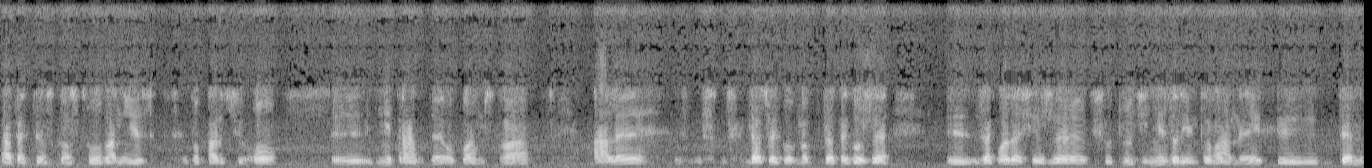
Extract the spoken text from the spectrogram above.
atak ten skonstruowany jest w oparciu o nieprawdę, o kłamstwa, ale dlaczego? No dlatego, że zakłada się, że wśród ludzi niezorientowanych ten,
